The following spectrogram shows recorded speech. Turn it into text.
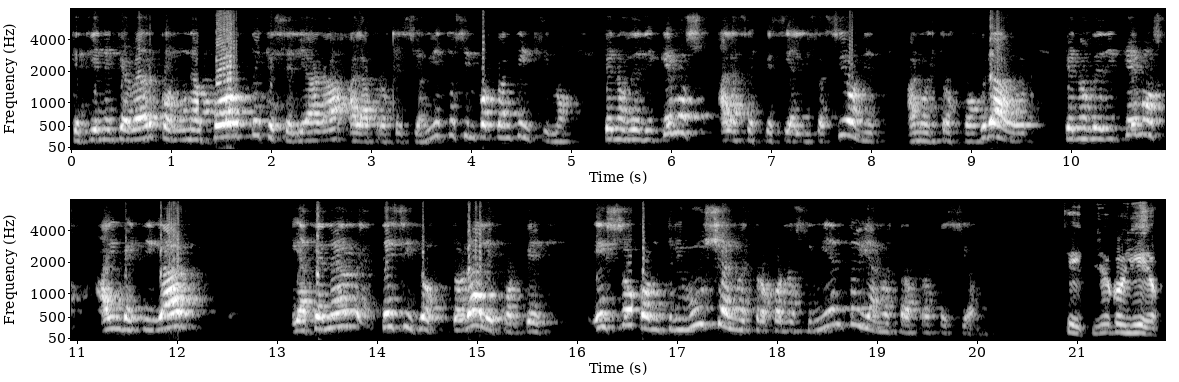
que tiene que ver con un aporte que se le haga a la profesión. Y esto es importantísimo, que nos dediquemos a las especializaciones, a nuestros posgrados, que nos dediquemos a investigar y a tener tesis doctorales, porque eso contribuye a nuestro conocimiento y a nuestra profesión. Sí, yo coincido.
